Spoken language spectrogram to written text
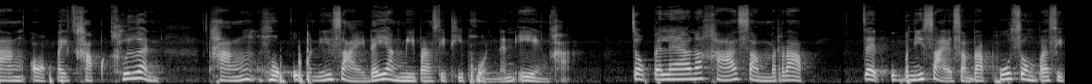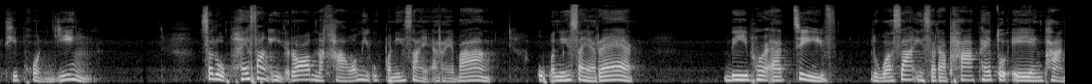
ลังออกไปขับเคลื่อน ทั้ง 6 อุปนิสัยได้อย่างมีประสิทธิผลนั่นเองค่ะ จบไปแล้วนะคะสำหรับ 7 อุปนิสัยสำหรับผู้ทรงประสิทธิผลยิ่ง สรุปให้ฟังอีกรอบนะคะว่ามีอุปนิสัยอะไรบ้าง อุปนิสัยแรก be proactive หรือว่าสร้างอิสรภาพให้ตัวเองผ่าน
